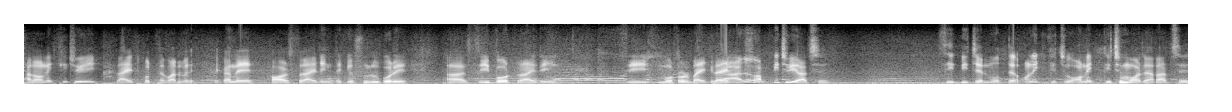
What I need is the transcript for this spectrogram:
আর অনেক কিছুই রাইড করতে পারবে। এখানে হর্স রাইডিং থেকে শুরু করে sea boat riding sea motorbike ride আরো- সব কিছুই আছে। সি বিচের মধ্যে অনেক কিছু অনেক কিছু মজার আছে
